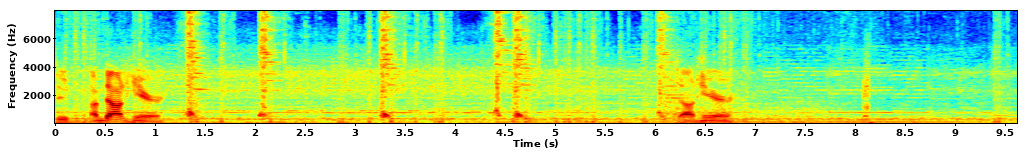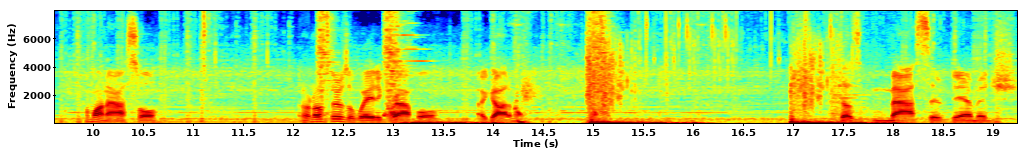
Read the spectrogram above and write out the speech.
Dude, I'm down here. Down here. Come on, asshole. I don't know if there's a way to grapple. I got him. Does massive damage.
